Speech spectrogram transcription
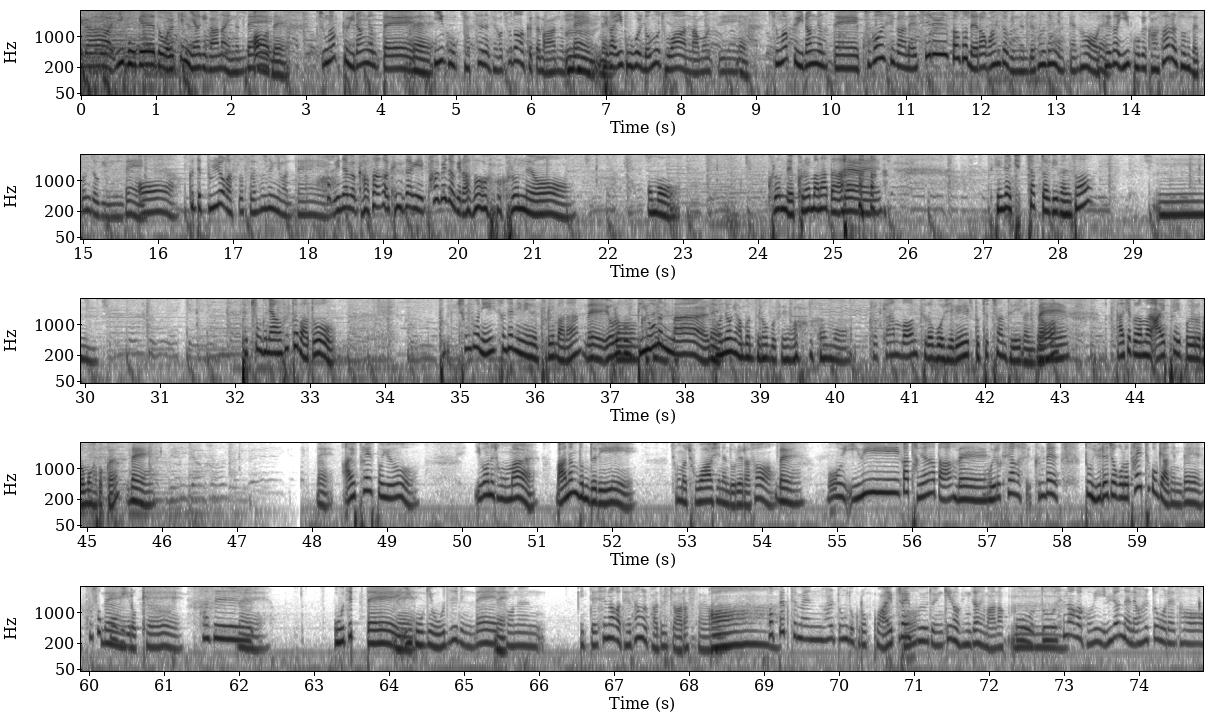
제가 이 곡에도 얽힌 이야기가 하나 있는데 어, 네. 중학교 1학년 때 네. 이곡 자체는 제가 초등학교 때 나왔는데 음, 네. 제가 이 곡을 너무 좋아한 나머지 네. 중학교 1학년 때 국어 시간에 시를 써서 내라고 한 적이 있는데 선생님께서 네. 제가 이 곡에 가사를 써서 냈던 적이 있는데 어, 그때 불려갔었어요 선생님한테 왜냐면 가사가 굉장히 파괴적이라서 그렇네요. 어머. 그렇네요. 그럴만하다. 네. 굉장히 집착적이면서, 음, 대충 그냥 훑어봐도 부- 충분히 선생님이 부를 만한, 네 여러분 비 오는. 날 네. 저녁에 한번 들어보세요 어머, 그렇게 한번 들어보시길 또 추천드리면서, 네. 다시 그러면 아이플레이 보이로 넘어가 볼까요? 네. 네, I Pray For You 이거는 정말 많은 분들이 정말 좋아하시는 노래라서 네. 뭐 2위가 당연하다. 네. 뭐 이렇게 생각할 수. 있- 근데 또 유례적으로 타이틀곡이 아닌데 후속곡이 네. 이렇게 사실 네. 5집 때 네. 이 곡이 5집인데 네. 저는 이때 신화가 대상을 받을 줄 알았어요. 아. 퍼펙트맨 활동도 그렇고 아이프레이. 보유도 인기가 굉장히 많았고 음. 또 신화가 거의 1년 내내 활동을 해서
